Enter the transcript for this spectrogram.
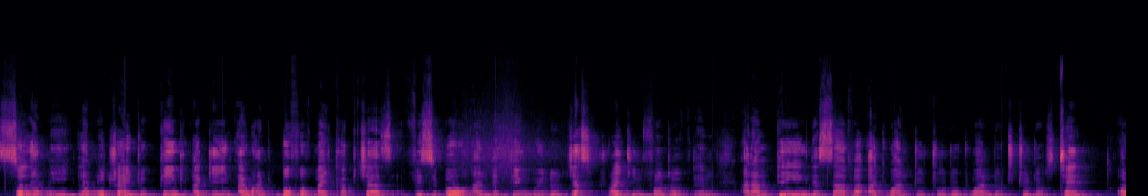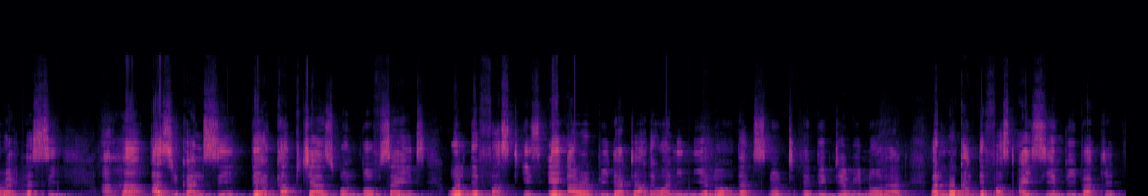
So let me, let me try to ping again. I want both of my captures visible and the ping window just right in front of them. And I'm pinging the server at 122.1.2.10. All right, let's see. Aha, as you can see, there are captures on both sides. Well, the first is ARP data, the one in yellow. That's not a big deal, we know that. But look at the first ICMP packet.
